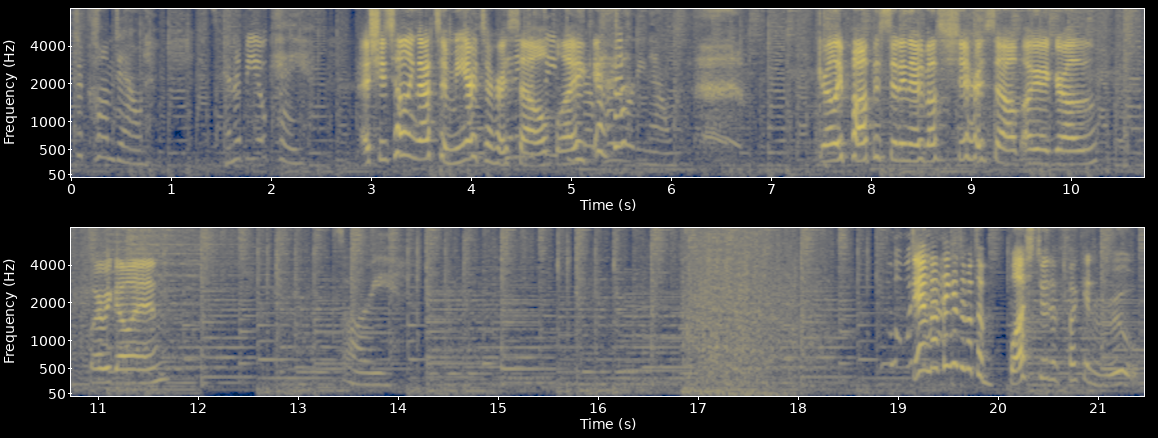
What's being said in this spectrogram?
Need to calm down. It's gonna be okay. Is she telling that to me or to herself? Like to safety is our priority now. Girly Pop is sitting there about to shit herself. Okay, girl. Where are we going? Sorry. Damn, that thing is about to bust through the fucking roof.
